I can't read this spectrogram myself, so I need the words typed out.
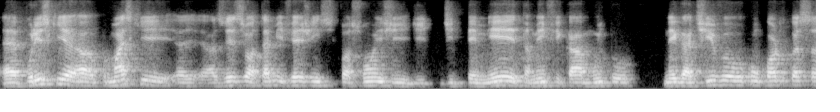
É, por isso que, ah, por mais que é, às vezes eu até me veja em situações de, de, de temer, também ficar muito negativo, eu concordo com essa,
